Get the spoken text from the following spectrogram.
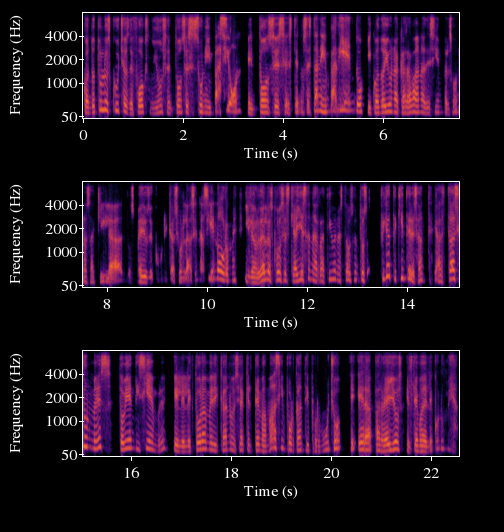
cuando tú lo escuchas de Fox News, entonces es una invasión, entonces este, nos están invadiendo y cuando hay una caravana de 100 personas aquí, los medios de comunicación la hacen así enorme y la verdad de las cosas es que hay esa narrativa en Estados Unidos. Fíjate qué interesante. Hasta hace un mes, todavía en diciembre, el elector americano decía que el tema más importante y por mucho e, era para ellos el tema de la economía.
